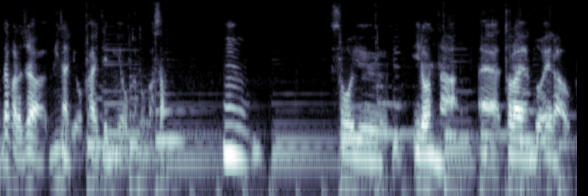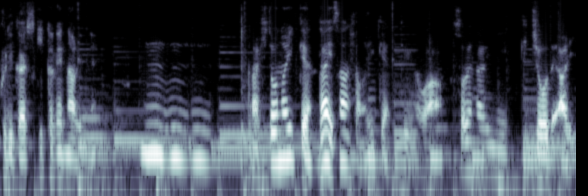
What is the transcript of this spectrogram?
だからじゃあ身なりを変えてみようかとかさ。ーうん。そういういろんな、えートライアンドエラーを繰り返すきっかけになるよね。うんうん。だから人の意見第三者の意見っていうのはそれなりに貴重であり、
